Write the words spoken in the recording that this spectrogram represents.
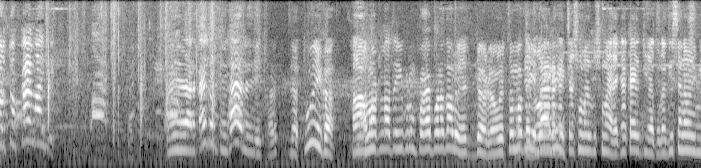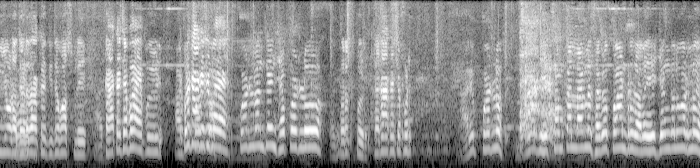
गुडचोर तो काय माझे अरे काय करतोय? काय आलं हे? अरे तू आहे का? मला वाटलं आता इकडून पाय पडत आलो हे डोळे त्या चमकले डोळ्याला दाढी. काय चष्मा बिष्मा आहे का काय तुझ्या? तुला दिसेना मी एवढा धड दाखत तिथं बसलोय. काकाच्या पाया पड. पड काकाच्या पाया. पडलो आणि त्यांच्या पडलो. परत पड. त्या काकाच्या पड. अरे पडलो. मला हे चमकायला लागलं सगळं पांढरं झालं हे जंगल वरलं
